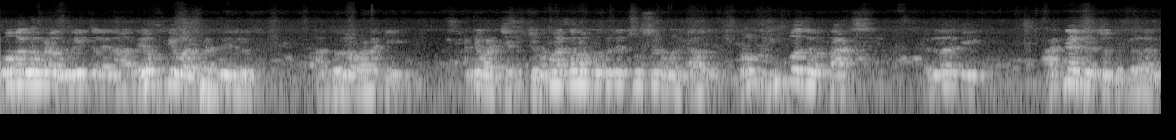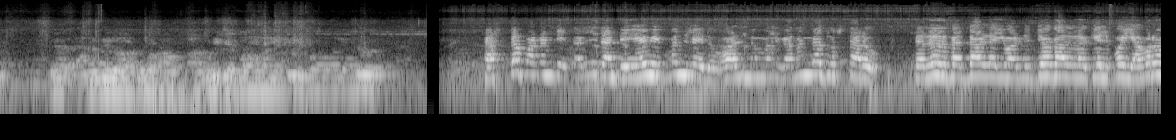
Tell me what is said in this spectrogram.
ఊహల్లో కూడా ఊహించలేని ఆ రేపుకి వాళ్ళ ప్రతినిధులు అందులో వాళ్ళకి అంటే వాడు చెడు చెడు మార్గంలో పోతుంటే చూస్తుండమని కాదు. డోంట్ ఇంపోజ్ యువర్ థాట్స్ పిల్లలకి ఆజ్ఞాపించొద్దు పిల్లల్ని. ఆ- ఆ కష్టపడండి తల్లిదండ్రి ఏమి ఇబ్బంది లేదు. వాళ్ళు మిమ్మల్ని ఘనంగా చూస్తారు. పిల్లలు పెద్దవాళ్ళు అయ్యి వాళ్ళు ఉద్యోగాల్లోకి వెళ్ళిపోయి ఎవరో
